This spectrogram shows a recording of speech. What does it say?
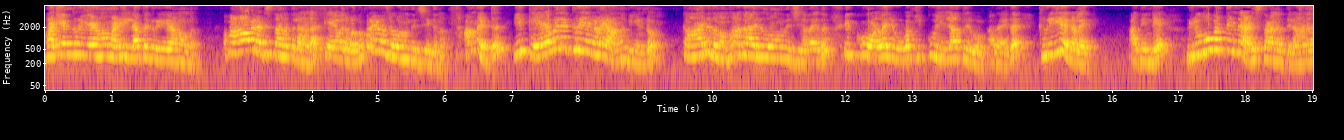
മടിയൻ ക്രിയയാണോ മടിയില്ലാത്ത ക്രിയയാണോ എന്ന്. അപ്പൊ ആ ഒരു അടിസ്ഥാനത്തിലാണ് കേവലമെന്നും പ്രയോജകമെന്നും തിരിച്ചേക്കുന്നത്. എന്നിട്ട് ഈ കേവല ക്രിയകളെയാണ് വീണ്ടും കാരിതമെന്നും അകാരിതമെന്നും തിരിച്ചത് അതായത് ഇക്കു ഉള്ള രൂപം ഇക്കു ഇല്ലാത്ത രൂപം. അതായത് ക്രിയകളെ അതിന്റെ രൂപത്തിന്റെ അടിസ്ഥാനത്തിലാണ്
